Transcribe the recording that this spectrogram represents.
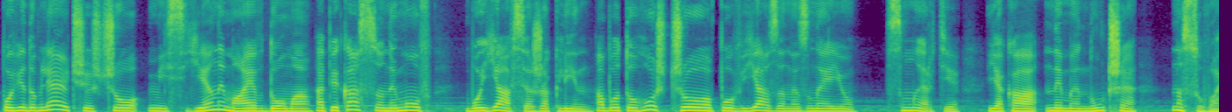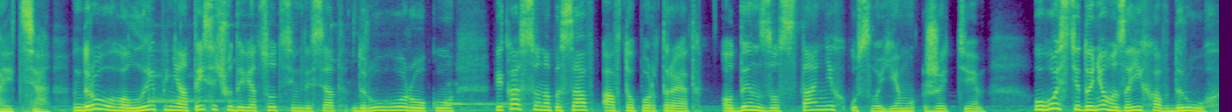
повідомляючи, що місьє немає вдома. А Пікассо немов боявся Жаклін або того, що пов'язане з нею смерті, яка неминуче насувається. 2 липня 1972 року Пікассо написав автопортрет, один з останніх у своєму житті. У гості до нього заїхав друг.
